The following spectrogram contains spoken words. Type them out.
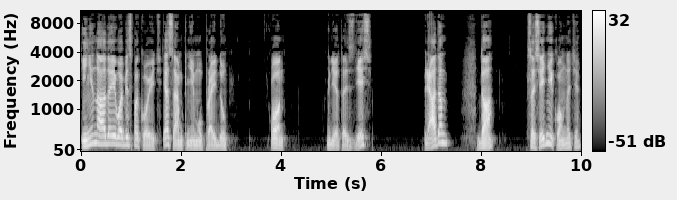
И не надо его беспокоить, я сам к нему пройду. Он где-то здесь? Рядом? Да, в соседней комнате.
